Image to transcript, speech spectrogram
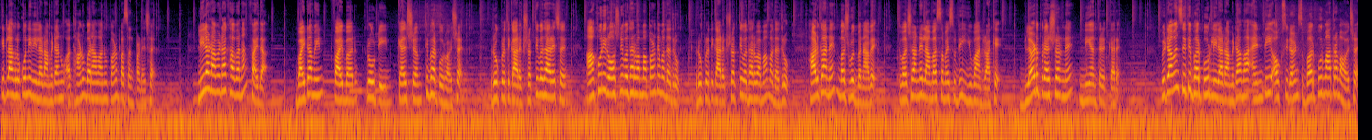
કેટલાક લોકોને લીલા ટામેટાનું અથાણું બનાવવાનું પણ પસંદ પડે છે. લીલા ટામેટા ખાવાના ફાયદા. વિટામિન ફાઇબર, પ્રોટીન, કેલ્શિયમથી ભરપૂર હોય છે. રોગપ્રતિકારક શક્તિ વધારે છે. આંખોની રોશની વધારવામાં પણ તે મદદરૂપ. રોગપ્રતિકારક શક્તિ વધારવામાં મદદરૂપ. હાડકાને મજબૂત બનાવે. ત્વચાને લાંબા સમય સુધી યુવાન રાખે. બ્લડ પ્રેશરને નિયંત્રિત કરે. વિટામિન સીથી ભરપૂર લીલા ટામેટામાં એન્ટીઓક્સિડન્ટ્સ ભરપૂર માત્રામાં હોય છે.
